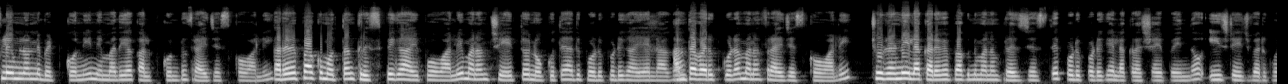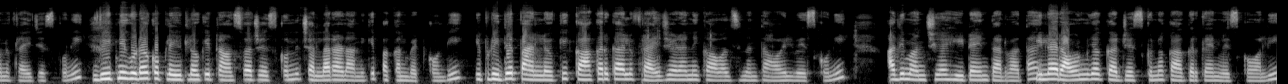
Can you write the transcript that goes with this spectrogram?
ఫ్లేమ్లోనే పెట్టుకొని నెమ్మదిగా కలుపుకుంటూ ఫ్రై చేసుకోవాలి. కరివేపాకు మొత్తం క్రిస్పీగా అయిపోవాలి. మనం చేతితో నొక్కితే అది పొడి పొడిగా అయ్యేలాగా అంతవరకు కూడా మనం ఫ్రై చేసుకోవాలి. చూడండి ఇలా కరివేపాకుని మనం ప్రెస్ చేస్తే పొడి పొడిగా ఇలా క్రష్ అయిపోయిందో ఈ స్టేజ్ వరకు మనం ఫ్రై చేసుకొని వీటిని కూడా ఒక ప్లేట్లోకి ట్రాన్స్ఫర్ చేసుకొని చల్లరాడానికి పక్కన పెట్టుకోండి. ఇప్పుడు ఇదే పాన్లోకి కాకరకాయలు ఫ్రై చేయడానికి కావాల్సినంత ఆయిల్ వేసుకొని అది మంచిగా హీట్ అయిన తర్వాత ఇలా రౌండ్గా కట్ చేసుకున్న కాకరకాయని వేసుకోవాలి.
